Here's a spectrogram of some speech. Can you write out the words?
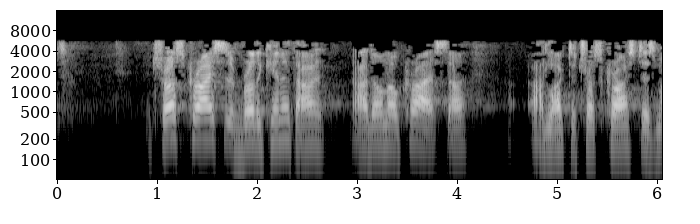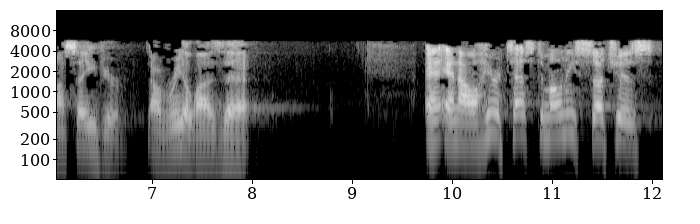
Trust Christ, uh, Brother Kenneth, I, I don't know Christ. I, I'd like to trust Christ as my Savior. I realize that. And, and I'll hear testimonies such as,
